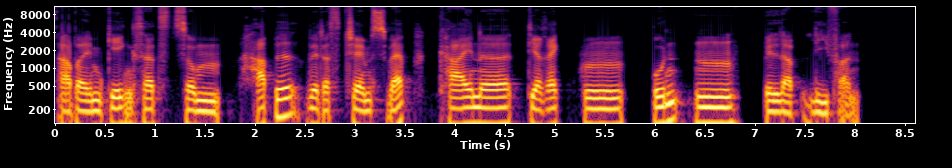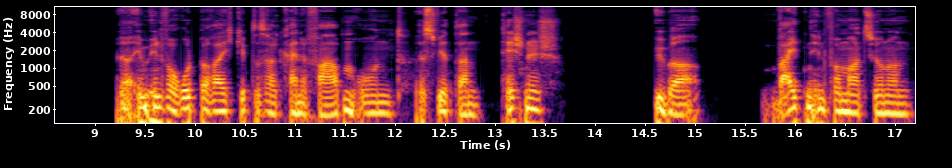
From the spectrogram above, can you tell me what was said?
Aber im Gegensatz zum Hubble wird das James Webb keine direkten, bunten Bilder liefern. Ja, im Infrarotbereich gibt es halt keine Farben und es wird dann technisch über Weiteninformationen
